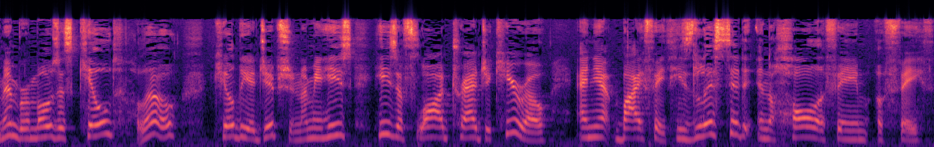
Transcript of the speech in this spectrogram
Remember, Moses killed, hello, killed the Egyptian. I mean, he's, he's a flawed, tragic hero, and yet by faith. He's listed in the Hall of Fame of Faith.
